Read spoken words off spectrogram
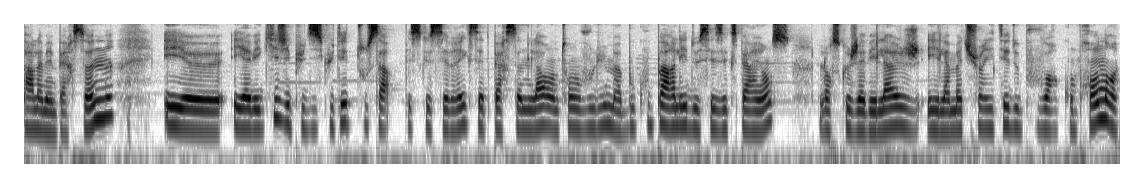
par la même personne. Euh, et, avec qui j'ai pu discuter de tout ça. Parce que c'est vrai que cette personne-là en temps voulu m'a beaucoup parlé de ses expériences. Lorsque j'avais l'âge et la maturité de pouvoir comprendre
